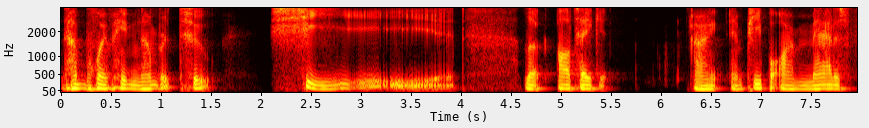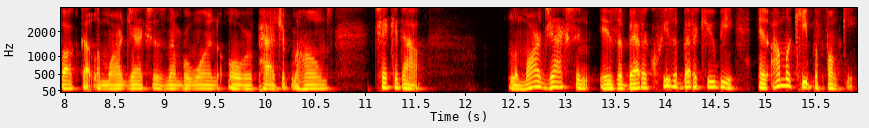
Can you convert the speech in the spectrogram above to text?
That boy made number two. Shit. Look, I'll take it. All right. And people are mad as fuck that Lamar Jackson is number one over Patrick Mahomes. Check it out. Lamar Jackson is a better he's a better QB, and I'm gonna keep it funky.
